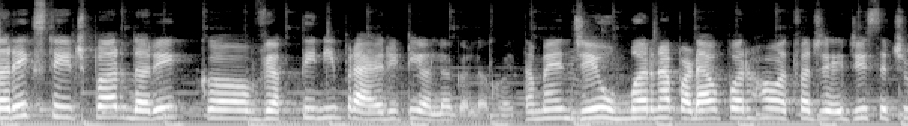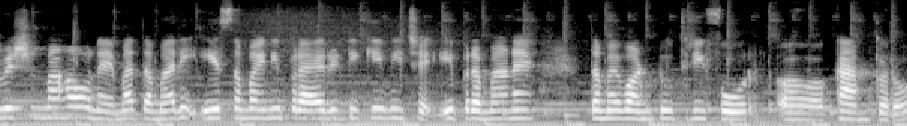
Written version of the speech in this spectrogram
દરેક સ્ટેજ પર દરેક વ્યક્તિની પ્રાયોરિટી અલગ અલગ હોય. તમે જે ઉંમરના પડાવ પર હો અથવા જે જે સિચ્યુએશનમાં હો ને, એમાં તમારી એ સમયની પ્રાયોરિટી કેવી છે, એ પ્રમાણે તમે વન ટુ થ્રી ફોર કામ કરો.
